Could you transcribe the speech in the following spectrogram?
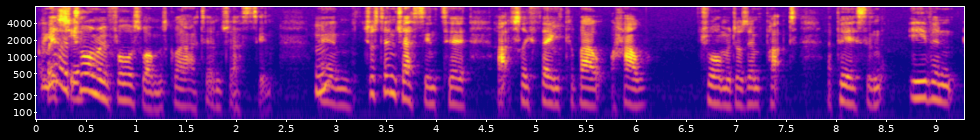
But yeah, the you. trauma enforced one was quite interesting. Um, just interesting to actually think about how trauma does impact a person, even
